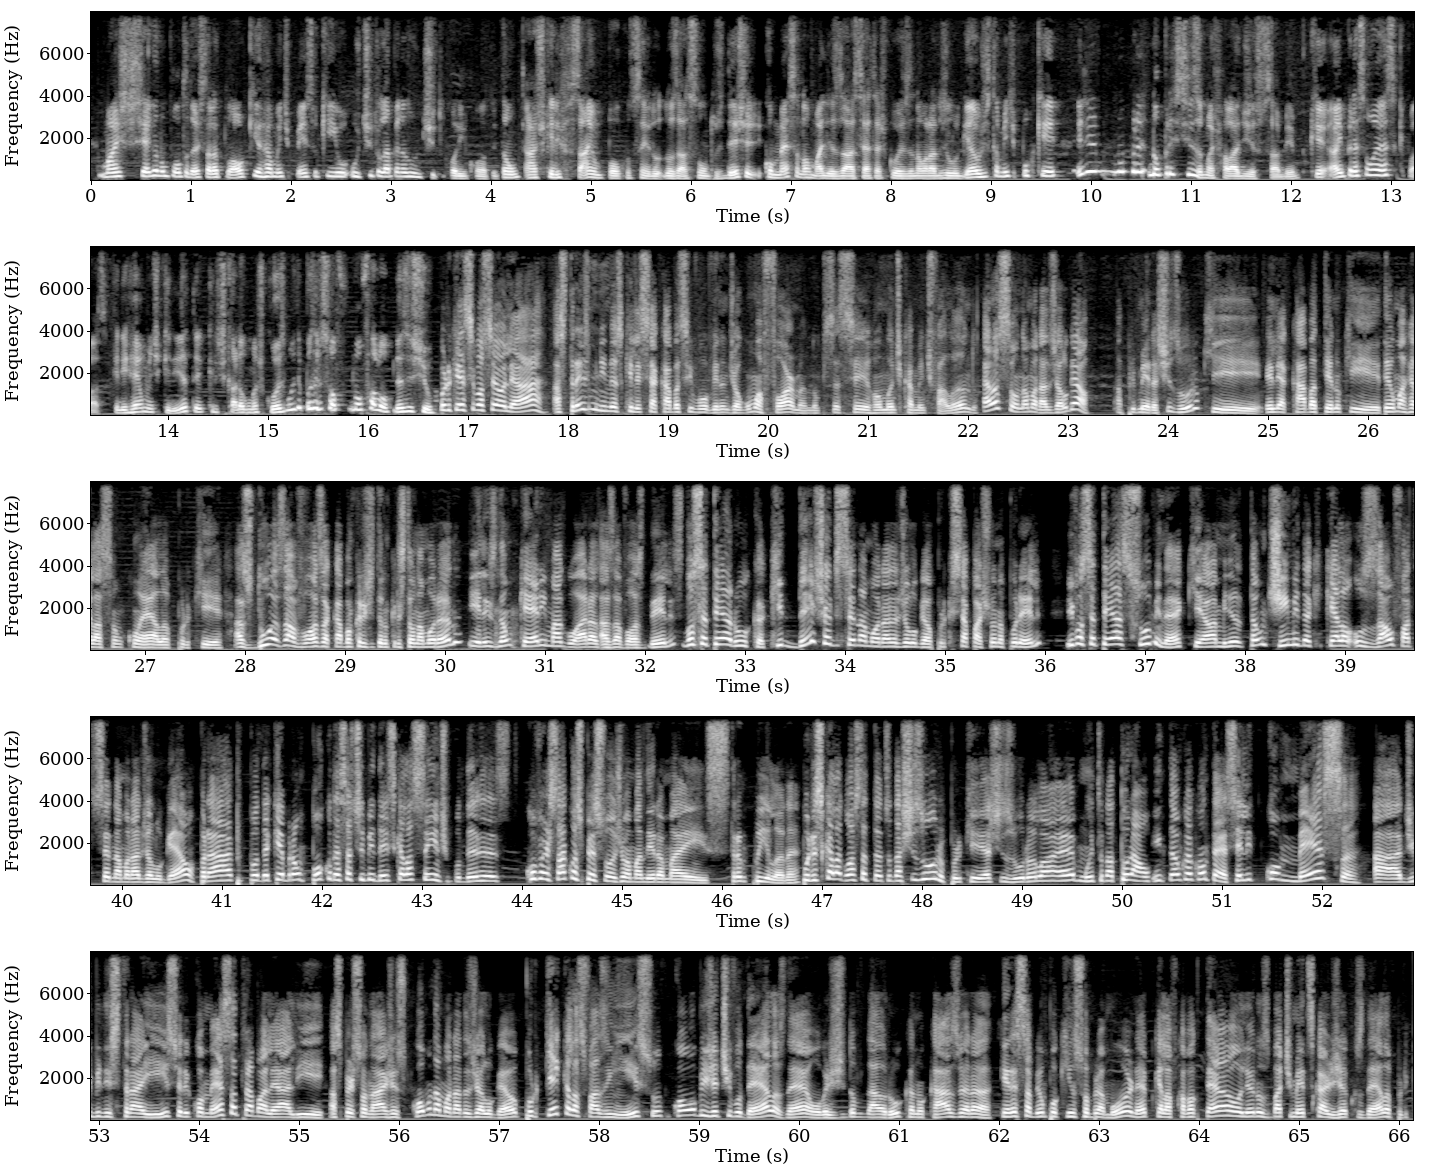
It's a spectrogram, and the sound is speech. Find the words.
Mas chega num ponto da história atual que eu realmente penso que o, o título é apenas um título por enquanto. Então, acho que ele sai um pouco assim, do- dos assuntos, deixa, começa a normalizar certas coisas da namorada de aluguel, justamente porque ele não, pre- não precisa mais falar disso, sabe? Porque a impressão é essa que passa. Que ele realmente queria ter criticado algumas coisas, mas depois ele só não falou, desistiu. Porque se você olhar, as três meninas que ele se acaba se envolvendo de alguma forma, não precisa ser romanticamente falando, elas são namoradas de aluguel. A primeira Shizuru, que ele acaba tendo que ter uma relação com ela porque as duas avós acabam acreditando que eles estão namorando e eles não querem magoar as, as avós deles. Você tem a Aruka, que deixa de ser namorada de aluguel porque se apaixona por ele. E você tem a Sumi, né? Que é uma menina tão tímida que quer usar o fato de ser namorada de aluguel pra poder quebrar um pouco dessa timidez que ela sente, poder conversar com as pessoas de uma maneira mais tranquila, né? Por isso que ela gosta tanto da Shizuru, porque a Shizuru ela é muito natural. Então o que acontece? Ele começa a administrar isso, ele começa a trabalhar ali as personagens como namoradas de aluguel, por que que elas fazem isso, qual o objetivo delas, né? O objetivo da Aruka, no caso, era querer saber um pouquinho sobre amor, né? Porque ela ficava até olhando os batimentos cardíacos dela, porque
